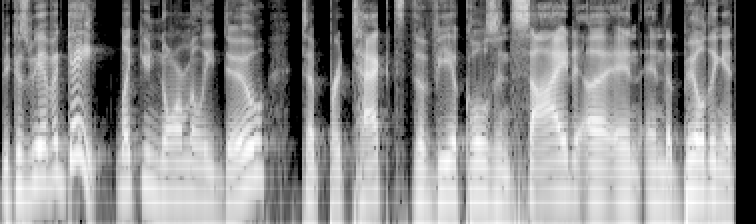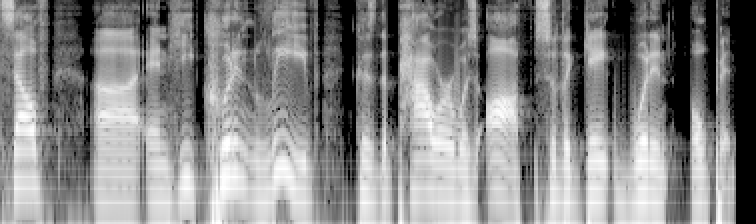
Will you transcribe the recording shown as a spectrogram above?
because we have a gate like you normally do to protect the vehicles inside uh, in, in the building itself. Uh, and he couldn't leave because the power was off, so the gate wouldn't open.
